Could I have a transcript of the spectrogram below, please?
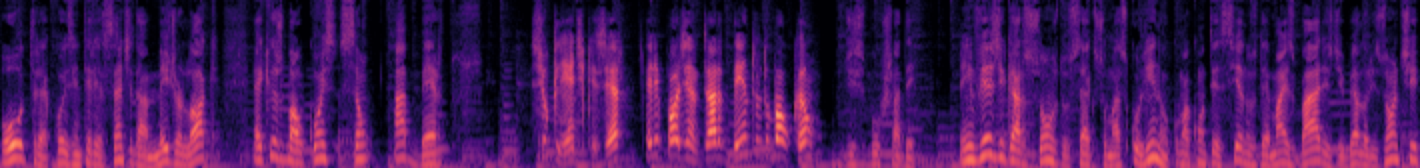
Outra coisa interessante da Major Lock é que os balcões são abertos. Se o cliente quiser, ele pode entrar dentro do balcão, diz Bouchadé. Em vez de garçons do sexo masculino, como acontecia nos demais bares de Belo Horizonte,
